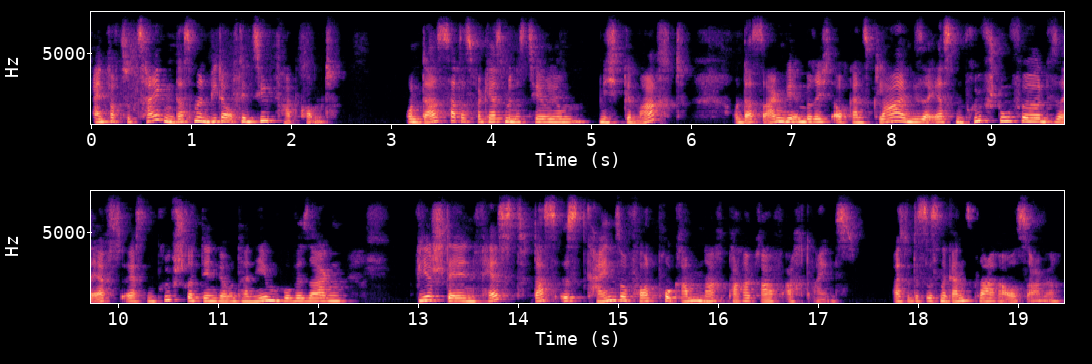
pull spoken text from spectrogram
einfach zu zeigen, dass man wieder auf den Zielpfad kommt. Und das hat das Verkehrsministerium nicht gemacht. Und das sagen wir im Bericht auch ganz klar in dieser ersten Prüfstufe, dieser ersten Prüfschritt, den wir unternehmen, wo wir sagen, wir stellen fest, das ist kein Sofortprogramm nach Paragraph 8.1. Also das ist eine ganz klare Aussage.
